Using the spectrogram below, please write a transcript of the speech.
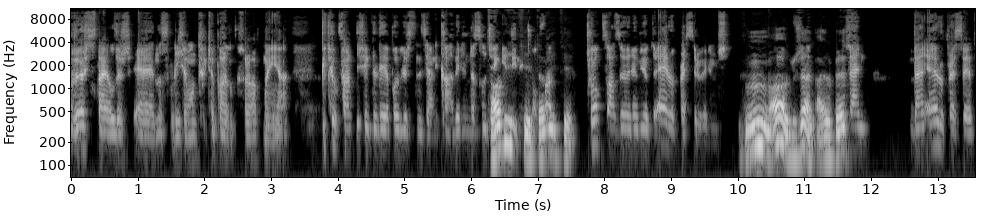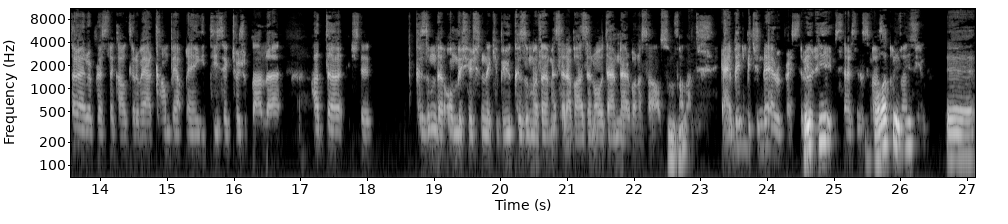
versatile'dır. E, nasıl diyeceğim onu Türkçe pardon kusura bakmayın ya. Birçok farklı şekilde yapabilirsiniz. Yani kahvenin nasıl Tabii çekildiğinin ki, çok, fazla, tabii ki. çok fazla önemi yoktur. Aeropress'tir benim için. Hmm, aa, güzel. Aeropress. ben ben Aeropress'te yatar Aeropress'te kalkarım eğer kamp yapmaya gittiysek çocuklarla hatta işte kızım da 15 yaşındaki büyük kızımla da mesela bazen o demler bana sağ olsun falan. Yani benim için de Aeropress'tir. Peki, Öyle diyeyim isterseniz fazla Polat Bey, e,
